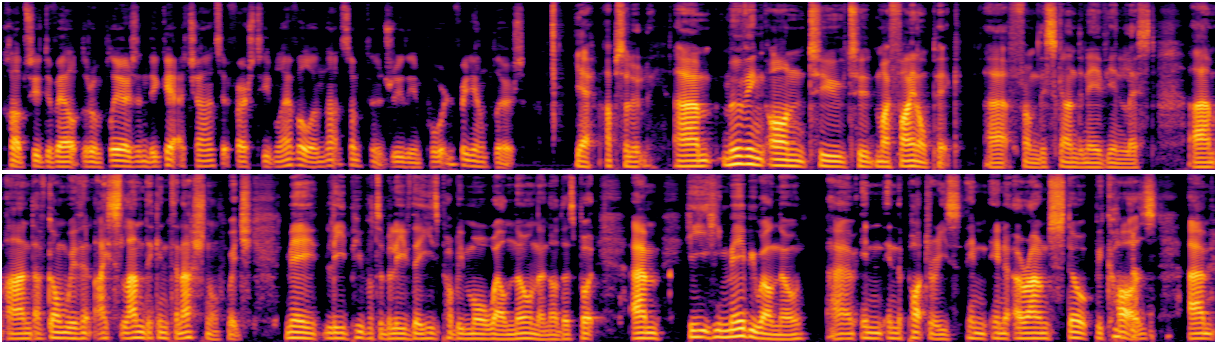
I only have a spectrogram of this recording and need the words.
clubs who develop their own players and they get a chance at first team level, and that's something that's really important for young players. Yeah, absolutely. Um, moving on to to my final pick uh, from the Scandinavian list, um, and I've gone with an Icelandic international, which may lead people to believe that he's probably more well known than others, but um, he he may be well known um, in in the potteries in in around Stoke because um,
